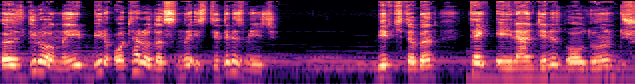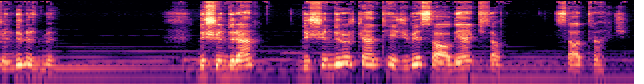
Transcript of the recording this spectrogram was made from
Özgür olmayı bir otel odasında istediniz mi hiç? Bir kitabın tek eğlenceniz olduğunu düşündünüz mü? Düşündüren, düşündürürken tecrübe sağlayan kitap. Satranç.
